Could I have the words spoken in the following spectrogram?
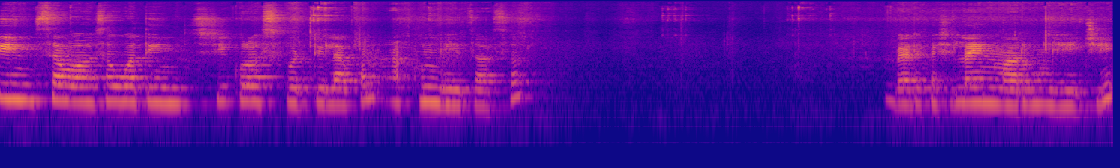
तीन सव्वा सव्वा तीनची क्रॉसपट्टीला आपण आखून घ्यायचं असं. डायरेक्ट अशी लाईन मारून घ्यायची.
